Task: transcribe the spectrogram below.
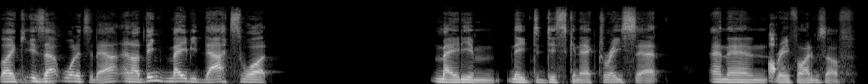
Like, is that what it's about? And I think maybe that's what made him need to disconnect, reset, and then Oh. refine himself.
